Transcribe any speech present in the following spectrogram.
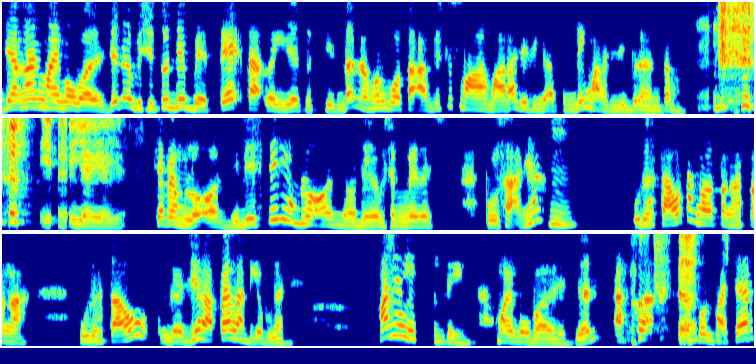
jangan main Mobile Legends habis itu dia bete saat lagi jatuh cinta nelfon kuota habis terus malah marah jadi nggak penting malah jadi berantem. iya iya iya. Siapa yang blow on? Jadi dia sendiri yang blow on. Dia nggak bisa manage pulsanya. Hmm. Udah tahu tanggal tengah-tengah. Udah tahu gaji rapelan tiga bulan. Mana yang lebih penting? Main Mobile Legends apa telepon pacar?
